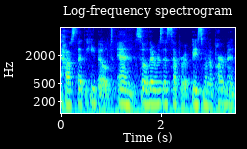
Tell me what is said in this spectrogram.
house that he built, and so there was a separate basement apartment,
